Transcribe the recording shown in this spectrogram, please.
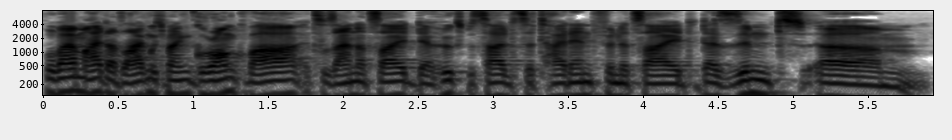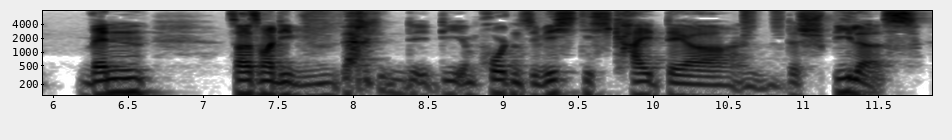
Wobei man halt dann sagen muss, ich meine, Gronk war zu seiner Zeit der höchstbezahlteste Tight End für eine Zeit. Da sind, ähm, wenn, sag jetzt mal, die, die, die Importance, die Wichtigkeit der, des Spielers.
